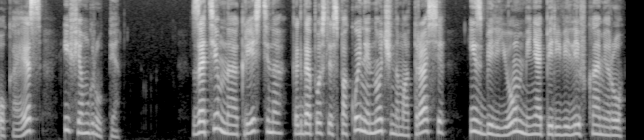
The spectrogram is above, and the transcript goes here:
ОКС и фемгруппе. Затем на Окрестина, когда после спокойной ночи на матрасе и с бельем меня перевели в камеру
